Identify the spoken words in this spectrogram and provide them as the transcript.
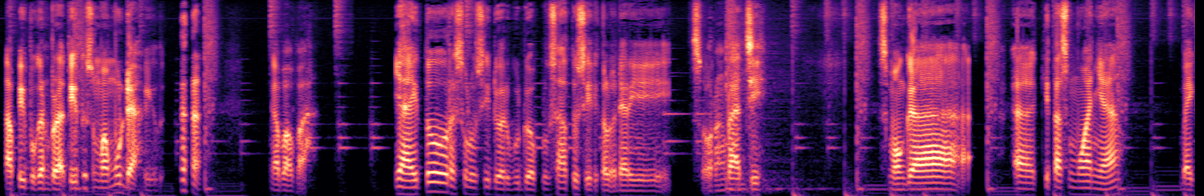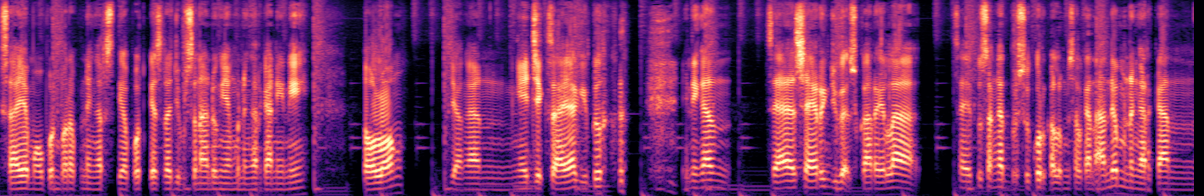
Tapi bukan berarti itu semua mudah gitu. Nggak apa-apa. Ya itu resolusi 2021 sih kalau dari seorang Raji. Semoga eh, kita semuanya baik saya maupun para pendengar setiap podcast Raji Bersenandung yang mendengarkan ini tolong jangan ngejek saya gitu. Ini kan saya sharing juga sukarela saya itu sangat bersyukur kalau misalkan anda mendengarkan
